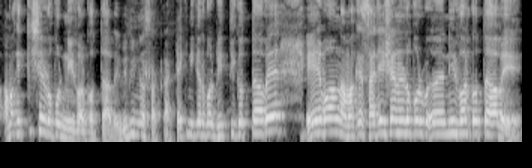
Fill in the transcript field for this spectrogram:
আমাকে কিসের ওপর নির্ভর করতে হবে? বিভিন্ন শর্টকাট। টেকনিকের উপর ভিত্তি করতে হবে এবং আমাকে সাজেশনের ওপর নির্ভর করতে হবে।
